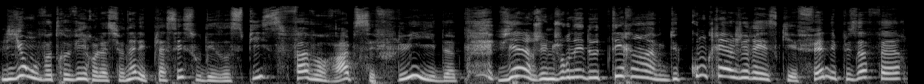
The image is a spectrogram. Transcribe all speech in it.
Lion, votre vie relationnelle est placée sous des auspices favorables, c'est fluide. Vierge, une journée de terrain avec du concret gérer. Ce qui est fait n'est plus à faire.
